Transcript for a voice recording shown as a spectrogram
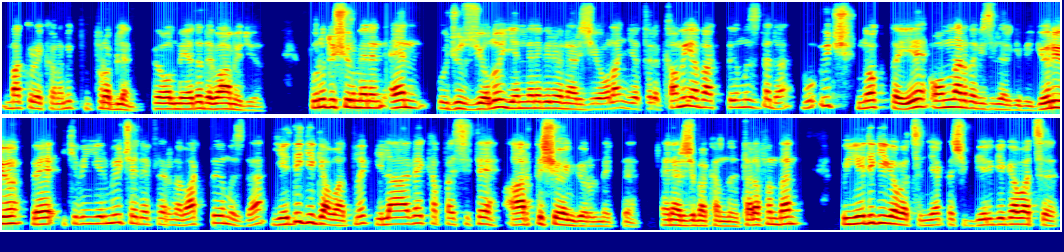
makroekonomik problem ve olmaya da devam ediyor. Bunu düşürmenin en ucuz yolu yenilenebilir enerjiye olan yatırım. Kamuya baktığımızda da bu üç noktayı onlar da bizler gibi görüyor ve 2023 hedeflerine baktığımızda 7 gigawattlık ilave kapasite artışı öngörülmekte Enerji Bakanlığı tarafından. Bu 7 gigawattın yaklaşık 1 gigawattı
